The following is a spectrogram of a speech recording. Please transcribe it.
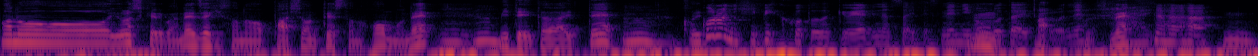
うん。あのよろしければねぜひそのパッションテストの本もね見ていただいて、心に響くことだけをやりなさいですね日本語タイトルはね。そう、ですね、はい。うん、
